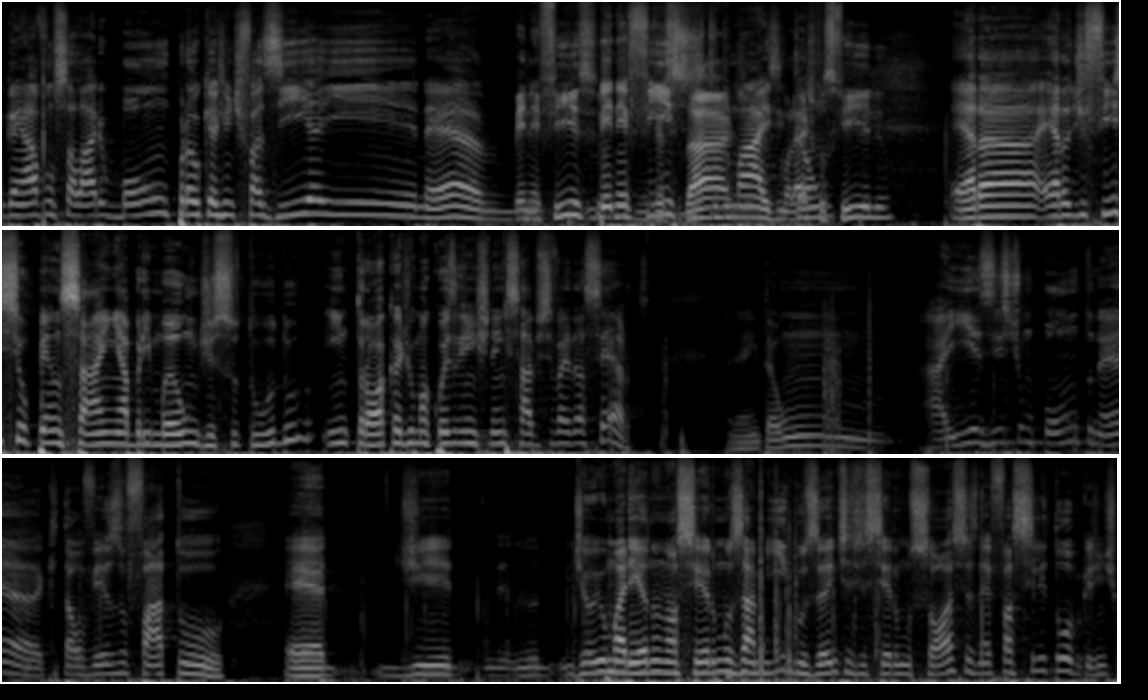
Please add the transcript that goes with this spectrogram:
ganhava um salário bom para o que a gente fazia e, né? Benefício, benefícios e tudo mais. Colégio então, filhos. Era, era difícil pensar em abrir mão disso tudo em troca de uma coisa que a gente nem sabe se vai dar certo. Então, Aí existe um ponto, né, que talvez o fato é, de, de eu e o Mariano nós sermos amigos antes de sermos sócios, né, facilitou, porque a gente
